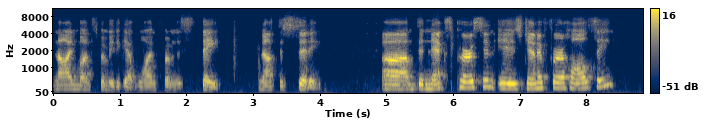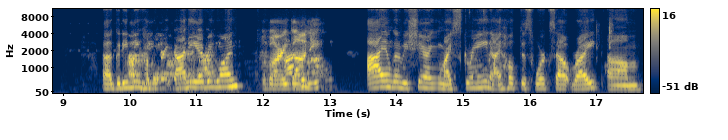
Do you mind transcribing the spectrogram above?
nine months for me to get one from the state, not the city. Um, the next person is Jennifer Halsey. Uh, good evening, Habari Gani, everyone. Habari Gani. I, I am going to be sharing my screen. I hope this works out right. Um,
